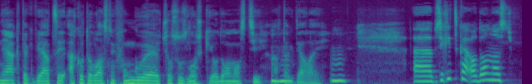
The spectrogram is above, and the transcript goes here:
nejak tak viacej, ako to vlastne funguje, čo sú zložky odolnosti a mm-hmm. tak ďalej. Mm-hmm. Psychická odolnosť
